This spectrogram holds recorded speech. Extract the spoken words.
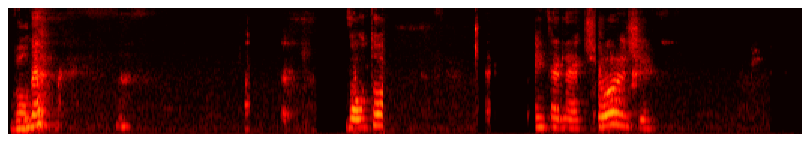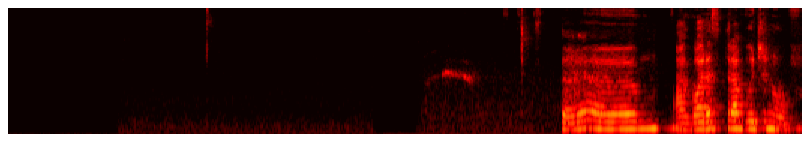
Voltou. Voltou a internet hoje? Agora se travou de novo.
